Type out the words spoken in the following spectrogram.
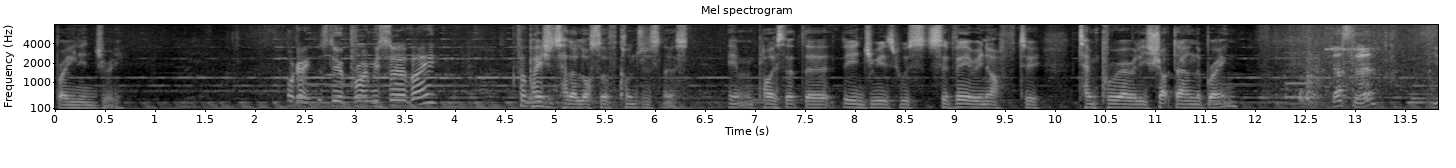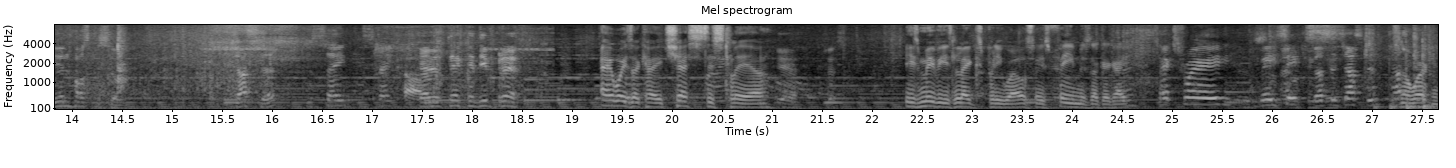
brain injury. OK, let's do a primary survey. If a patient's had a loss of consciousness, it implies that the, the injury was severe enough to temporarily shut down the brain. Justin, you're in hospital. Justin, just stay, stay calm. Can you take a deep breath? Airway's OK, chest is clear. Yeah, just. He's moving his legs pretty well, so his femurs look OK. X-ray, basics. Justin, Justin. It's not working.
